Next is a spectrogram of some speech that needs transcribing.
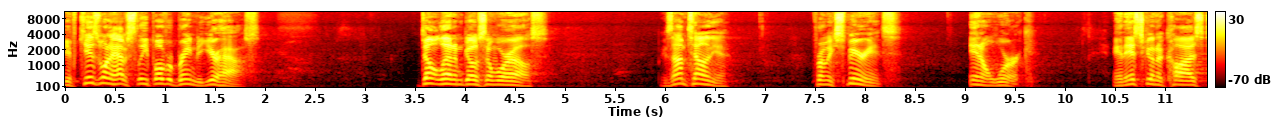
If kids want to have sleepover, bring them to your house. Don't let them go somewhere else. Because I'm telling you, from experience, it don't work and it's going to cause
